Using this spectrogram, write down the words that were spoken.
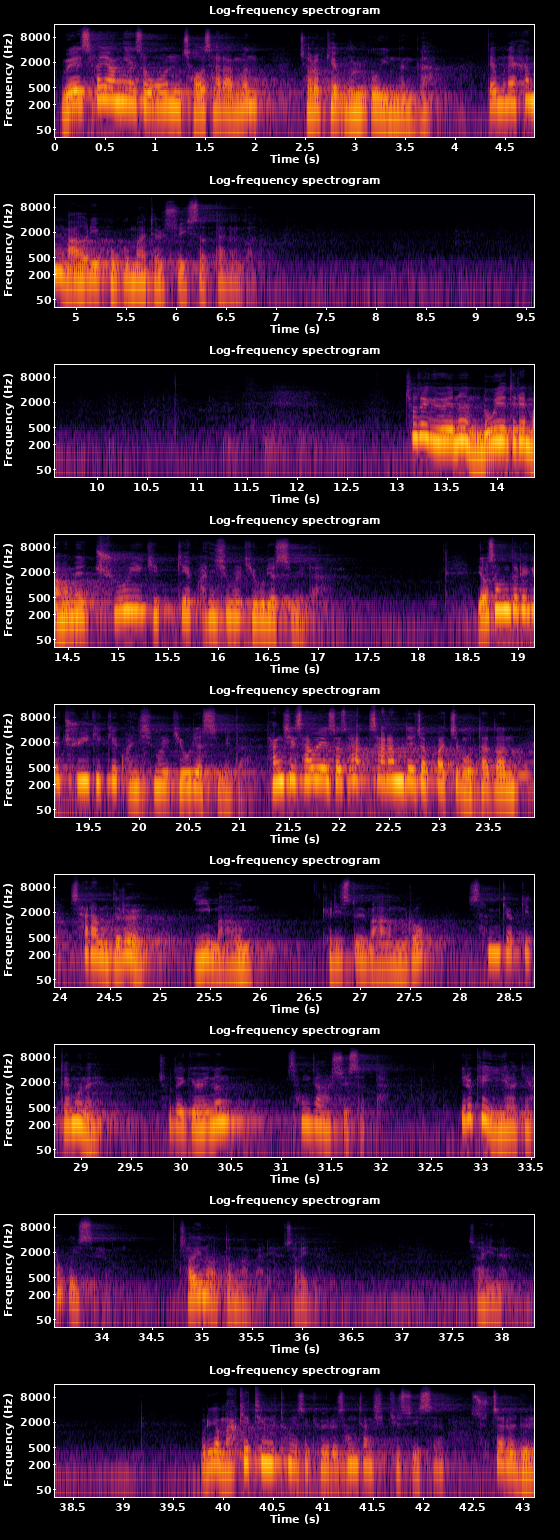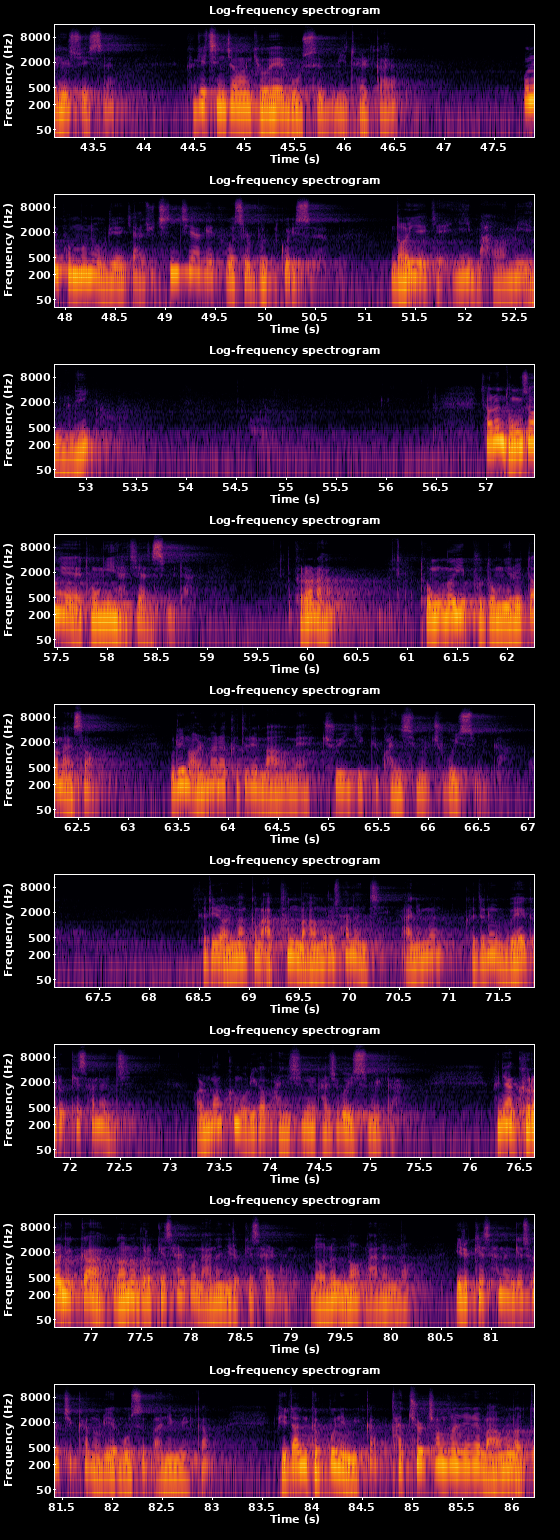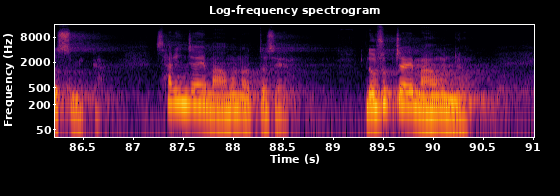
왜 서양에서 온 저 사람은 저렇게 울고 있는가 때문에 한 마을이 복음화 될 수 있었다는 것. 초대교회는 노예들의 마음에 주의 깊게 관심을 기울였습니다. 여성들에게 주의 깊게 관심을 기울였습니다. 당시 사회에서 사, 사람 대접받지 못하던 사람들을 이 마음, 그리스도의 마음으로 섬겼기 때문에 초대교회는 성장할 수 있었다. 이렇게 이야기하고 있어요. 저희는 어떤가 말이에요, 저희는. 저희는. 우리가 마케팅을 통해서 교회를 성장시킬 수 있어요? 숫자를 늘릴 수 있어요? 그게 진정한 교회의 모습이 될까요? 오늘 본문은 우리에게 아주 진지하게 그것을 묻고 있어요. 너희에게 이 마음이 있니? 저는 동성애에 동의하지 않습니다. 그러나 동의 부동의를 떠나서 우리는 얼마나 그들의 마음에 주의 깊게 관심을 주고 있습니까? 그들이 얼만큼 아픈 마음으로 사는지, 아니면 그들은 왜 그렇게 사는지, 얼만큼 우리가 관심을 가지고 있습니까? 그냥 그러니까 너는 그렇게 살고 나는 이렇게 살고, 너는 너, 나는 너. 이렇게 사는 게 솔직한 우리의 모습 아닙니까? 비단 그뿐입니까? 가출 청소년의 마음은 어떻습니까? 살인자의 마음은 어떠세요? 노숙자의 마음은요?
